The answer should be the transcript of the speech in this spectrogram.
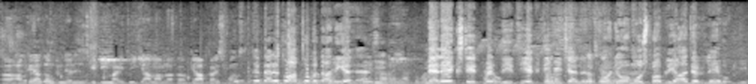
अ, आपके यहाँ काउंटर इंटेलिजेंस की टीम आई थी क्या मामला था क्या आपका रिस्पॉन्स था ये मैंने तो आपको बता दिया है मैंने एक स्टेटमेंट दी थी एक टीवी चैनल को जो मोस्ट प्रॉब्ली आज रिले होगी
